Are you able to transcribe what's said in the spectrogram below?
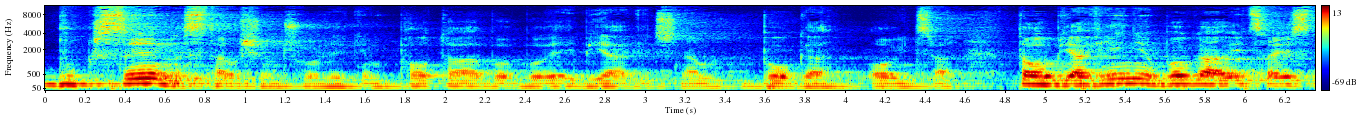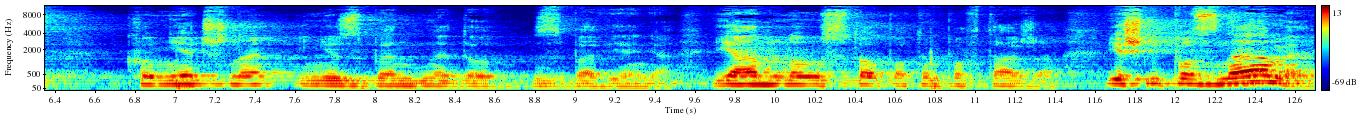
Bóg Syn stał się człowiekiem po to, aby objawić nam Boga Ojca. To objawienie Boga Ojca jest konieczne i niezbędne do zbawienia. Jan non-stop o tym powtarza. Jeśli poznamy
